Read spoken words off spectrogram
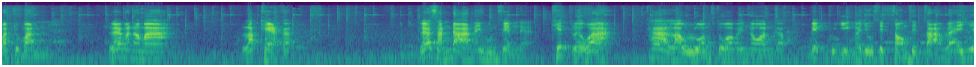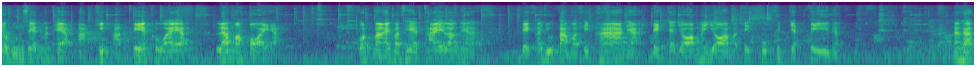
ปัจจุบัน และมันเอามารับแขกอะและสันดานในฮุนเซนเนี่ย คิดหรือว่าถ้าเราหลวมตัวไปนอนกับ เด็กผู้หญิงอายุสิบสองสิบสามและไอ้เหี้ยฮุนเซนมันแอบอัดคลิปอัดเทปเขาไว้อะแล้วมาปล่อยอะกฎหมายประเทศไทยเราเนี่ย เด็กอายุต่ำกว่าสิบห้าเนี่ย เด็กจะยอมไม่ยอมมาติดคุกสิบเจ็ดปีเนี่ยนะครับ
